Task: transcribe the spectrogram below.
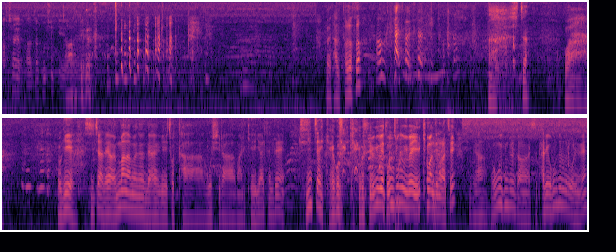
앞차에 바짝 붙일게요. 아, 그래? 왜, 다 젖었어? 어, 다 젖었어. 진짜. 와. 여기 진짜 내가 웬만하면은 내가 여기 좋다, 옷이라 막 이렇게 얘기할 텐데 진짜 이 개고생, 개고생. 여기 왜 돈 주고 왜 이렇게 만들어 놨지? 야, 너무 힘들다. 진짜 다리가 후들후들 거리네.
